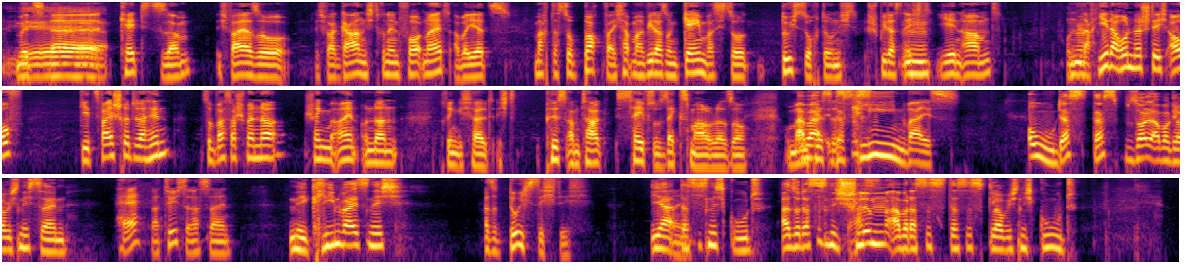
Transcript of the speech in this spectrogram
mit Yeah. äh, Katie zusammen. Ich war ja so, ich war gar nicht drin in Fortnite, aber jetzt macht das so Bock, weil ich habe mal wieder so ein Game, was ich so durchsuchte und ich spiele das echt jeden Abend. Und nach jeder Runde stehe ich auf, gehe zwei Schritte dahin zum Wasserspender, schenke mir ein und dann trinke ich halt, ich piss am Tag safe so sechsmal oder so. Und mein Aber Piss das ist ist- clean weiß. Oh, das, das soll aber, glaube ich, nicht sein. Hä? Natürlich soll das sein. Nee, clean weiß nicht. Also durchsichtig. Ja, Nein. das ist nicht gut. Also, das ist nicht schlimm, aber das ist, das ist, glaube ich, nicht gut.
